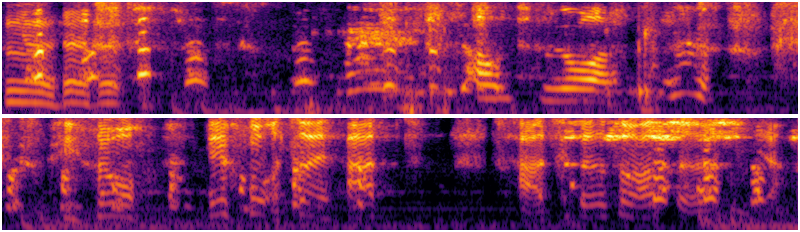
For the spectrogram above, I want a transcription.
笑死我了！因为我因为我在他打车说要得理啊。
